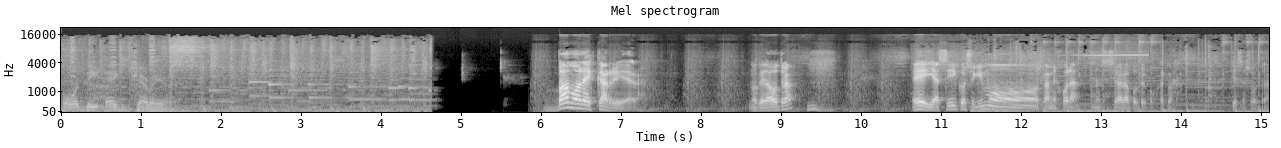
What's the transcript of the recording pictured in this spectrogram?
The egg carrier. Vamos al Carrier. No queda otra. Eh, y así conseguimos la mejora. No sé si ahora podré cogerla. Que esa es otra.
